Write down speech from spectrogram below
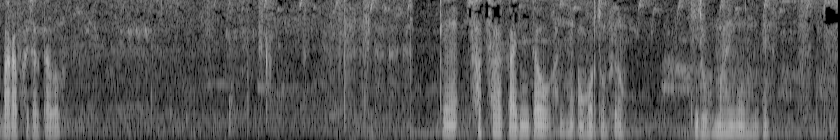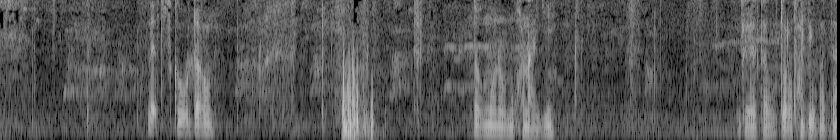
bara tabo. Ke satsa kani tau hanya angor tu firo. Kiru mai ngon ke. Let's go down. Đâu mua đồ nó khoan này gì Kìa tao tổ là phong biểu này ta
